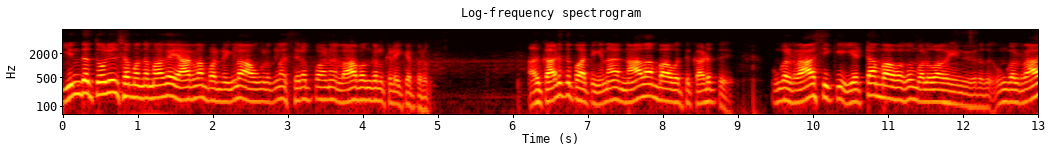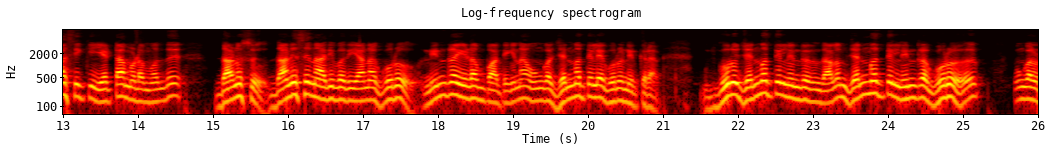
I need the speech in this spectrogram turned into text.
இந்த தொழில் சம்பந்தமாக யாரெல்லாம் பண்ணுறீங்களோ அவங்களுக்கெல்லாம் சிறப்பான லாபங்கள் கிடைக்கப்பெறும். அதுக்கு அடுத்து பார்த்தீங்கன்னா நாலாம் பாவத்துக்கு அடுத்து உங்கள் ராசிக்கு எட்டாம் பாவகம் வலுவாக இயங்குகிறது. உங்கள் ராசிக்கு எட்டாம் இடம் வந்து தனுசு. தனுசின் அதிபதியான குரு நின்ற இடம் பார்த்தீங்கன்னா உங்கள் ஜென்மத்திலே குரு நிற்கிறார். குரு ஜென்மத்தில் நின்றிருந்தாலும் ஜென்மத்தில் நின்ற குரு உங்கள்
